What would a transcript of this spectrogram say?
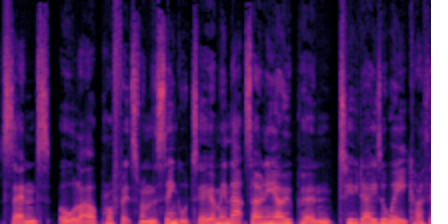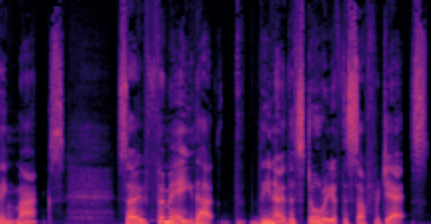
send all our profits from the single to. I mean, that's only open two days a week, I think, max. So for me, that you know, the story of the suffragettes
